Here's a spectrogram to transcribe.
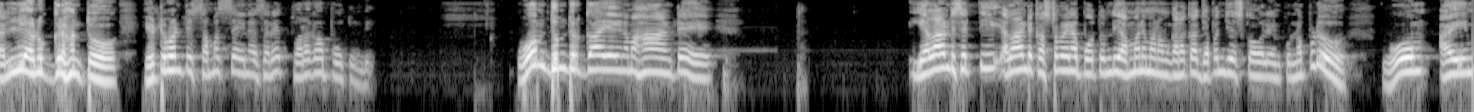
తల్లి అనుగ్రహంతో ఎటువంటి సమస్య అయినా సరే త్వరగా పోతుంది. ఓం దుమ్ దుర్గాయ నమ అంటే ఎలాంటి శక్తి ఎలాంటి కష్టమైనా పోతుంది. అమ్మని మనం కనుక జపం చేసుకోవాలి అనుకున్నప్పుడు ఓం ఐం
